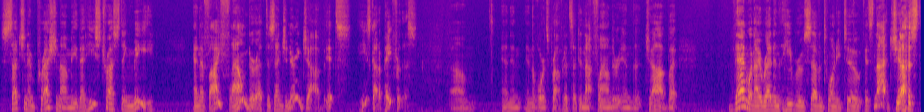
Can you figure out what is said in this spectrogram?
such an impression on me that he's trusting me, and if I flounder at this engineering job, it's he's got to pay for this. Um, and in, in the Lord's providence, I did not flounder in the job. But then when I read in Hebrews 7:22, it's not just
